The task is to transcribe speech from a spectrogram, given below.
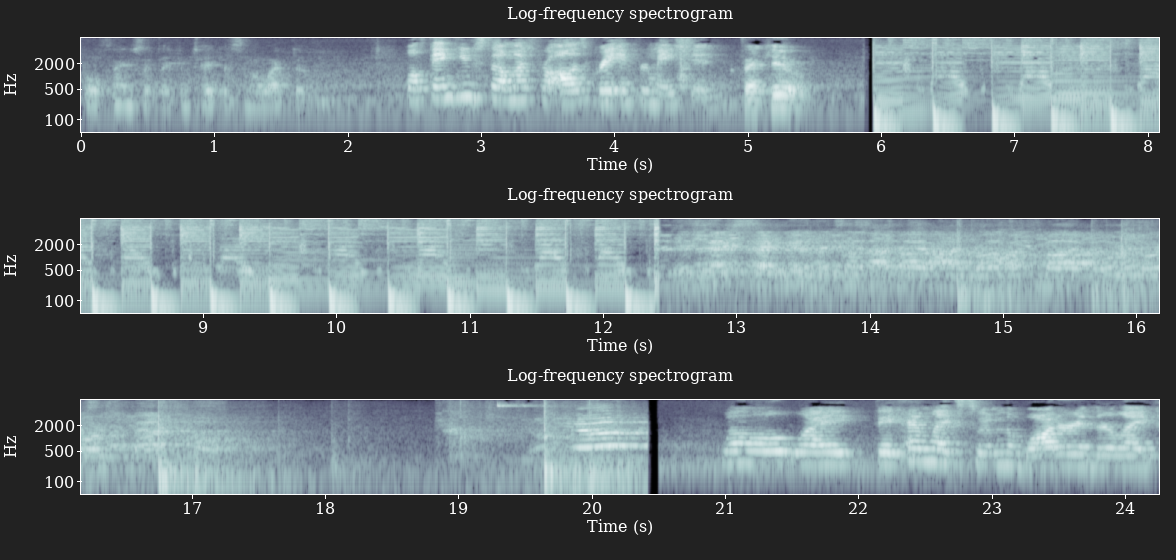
cool things that they can take as an elective. Well, thank you so much for all this great information. Thank you. Like they kind of like swim in the water and they're like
